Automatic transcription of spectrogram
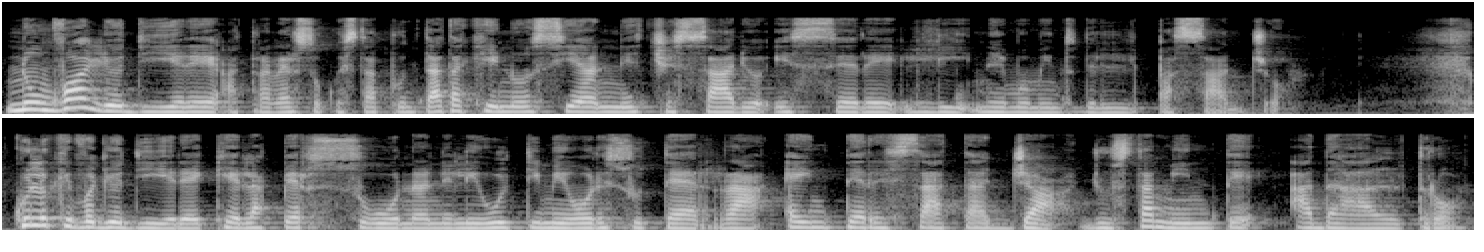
Non voglio dire attraverso questa puntata che non sia necessario essere lì nel momento del passaggio. Quello che voglio dire è che la persona nelle ultime ore su terra è interessata già giustamente ad altro.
